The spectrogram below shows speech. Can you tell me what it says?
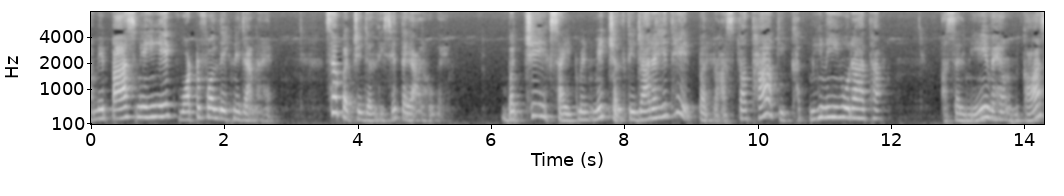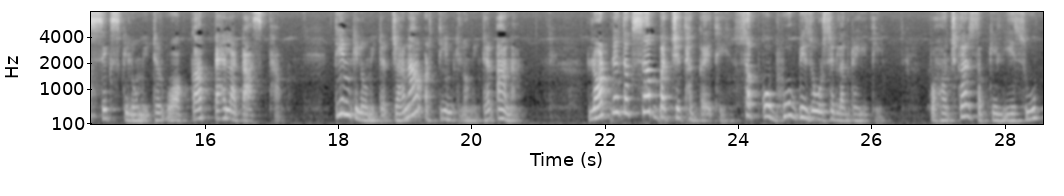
हमें पास में ही एक वाटरफॉल देखने जाना है। सब बच्चे जल्दी से तैयार हो गए। बच्चे एक्साइटमेंट में चलते जा रहे थे, पर रास्ता था कि खत्म ही नहीं हो रहा था। असल में वह उनका सिक्स किलोमीटर वॉक का पहला टास्क था। तीन किलोमीटर जाना और तीन किलोमीटर आना। लौटने तक सब बच्चे थक गए थे। सबको भूख भी ज़ोर से लग रही थी। पहुंचकर सबके लिए सूप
